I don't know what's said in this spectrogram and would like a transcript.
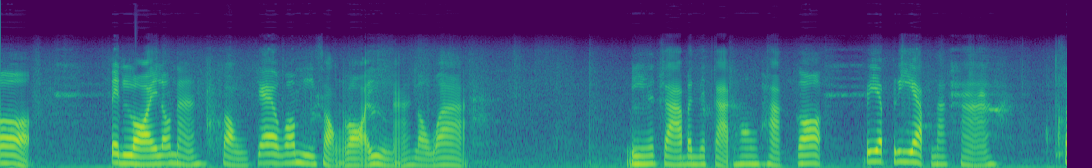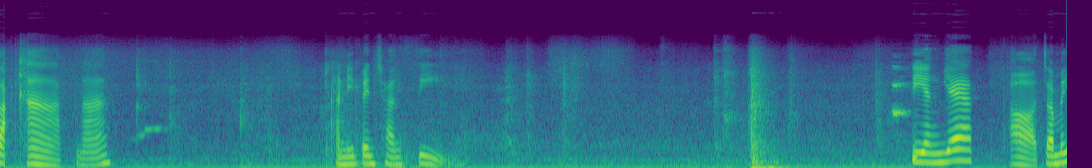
ก็เป็นร้อยแล้วนะสองแก้วก็มีสองร้อยอยู่นะ เราว่า นี่นะจ๊ะบรรยากาศห้องพักก็เรียบๆนะคะ สะอาดนะ อันนี้เป็นชั้นสี่เตียงแยก เอ่อจะไม่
